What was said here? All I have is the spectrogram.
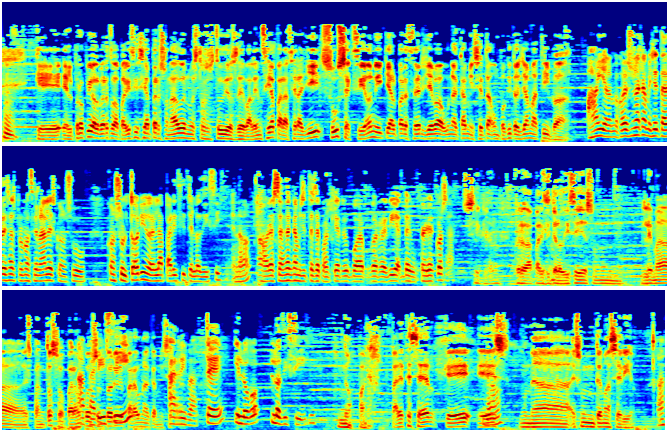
hmm. que el propio Alberto Aparici se ha personado en nuestros estudios de Valencia para hacer allí su sección y que al parecer lleva una camiseta un poquito llamativa. Ay, a lo mejor es una camiseta de esas promocionales con su consultorio, el Aparici te lo dice, ¿no? Ahora se hacen camisetas de cualquier guerrería, de cualquier cosa. Sí, claro. Pero Aparici te lo dice es un lema espantoso para un Aparici, consultorio y para una camiseta. Arriba, T y luego lo dice. No, para, parece ser que es ¿No? una es un tema serio. Ah.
